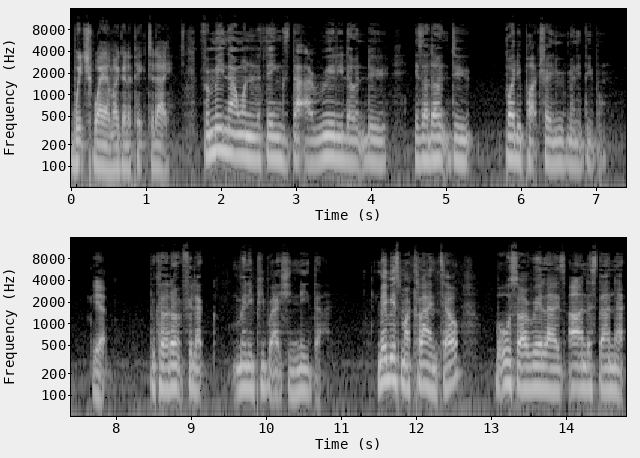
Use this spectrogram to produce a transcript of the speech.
Which way am I going to pick today? For me now, one of the things that I really don't do is I don't do body part training with many people Yeah. because I don't feel like many people actually need that. Maybe it's my clientele, but also I realize I understand that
